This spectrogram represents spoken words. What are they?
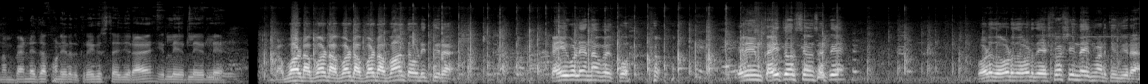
ನಮ್ಮ ಬ್ಯಾಂಡೇಜ್ ಹಾಕೊಂಡಿರೋದಕ್ಕೆ ರೇಗಿಸ್ತಾ ಇದ್ದೀರಾ? ಇರಲಿ ಇರಲಿ ಇರಲಿ. ಡಬಾ ಡಬಾ ಡಬಾ ಡಬಾ ಡಬಾ ಅಂತ ಹೊಡಿತೀರ. ಕೈಗಳೇನಾಗಬೇಕು ಏ ನಿಮ್ಮ ಕೈ ತೋರಿಸಿ ಒಂದ್ಸತಿ? ಹೊಡೆದು ಹೊಡೆದು ಹೊಡೆದು, ಎಷ್ಟು ವರ್ಷದಿಂದ ಇದು ಮಾಡ್ತಿದ್ದೀರಾ?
